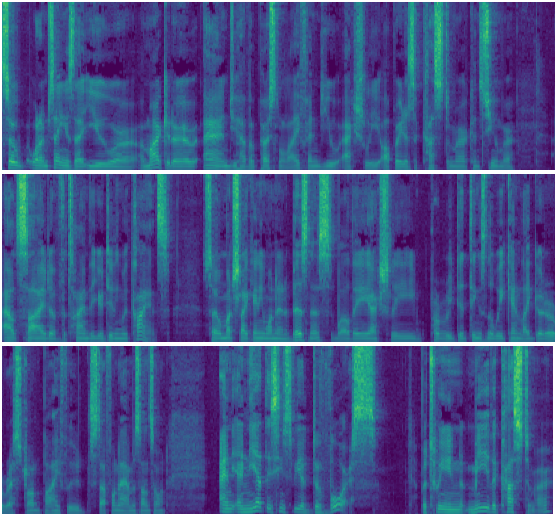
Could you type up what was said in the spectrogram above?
so what i'm saying is that you are a marketer and you have a personal life and you actually operate as a customer consumer outside of the time that you're dealing with clients so much like anyone in a business well they actually probably did things in the weekend like go to a restaurant buy food stuff on amazon so on and and yet there seems to be a divorce between me the customer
